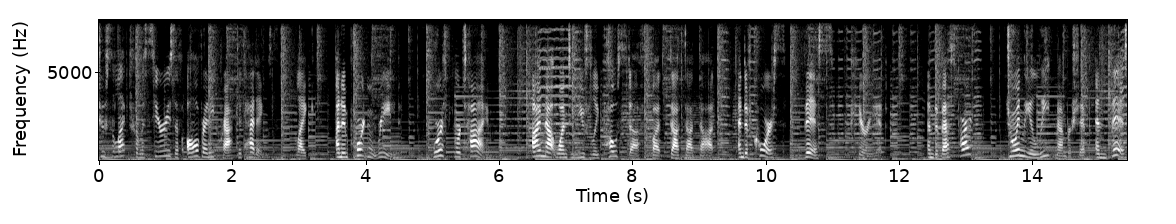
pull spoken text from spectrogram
to select from a series of already crafted headings, like an important read, worth your time. I'm not one to usually post stuff, but dot dot dot. And of course, this, period. And the best part? Join the Elite membership, and this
